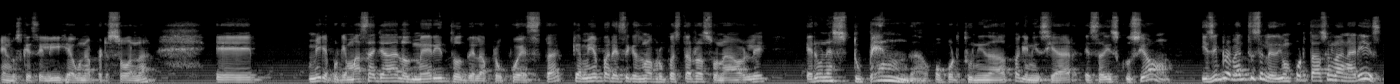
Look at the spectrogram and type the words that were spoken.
en los que se elige a una persona. Eh, mire, porque más allá de los méritos de la propuesta, que a mí me parece que es una propuesta razonable, era una estupenda oportunidad para iniciar esa discusión. Y simplemente se le dio un portazo en la nariz.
